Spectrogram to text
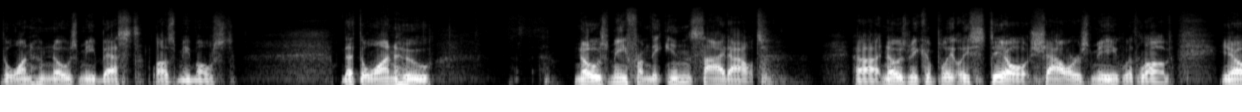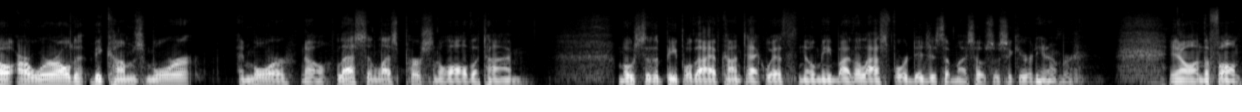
the one who knows me best loves me most, that the one who knows me from the inside out, uh, knows me completely, still showers me with love. You know, our world becomes more and more, no, less and less personal all the time. Most of the people that I have contact with know me by the last four digits of my social security number you know, on the phone.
